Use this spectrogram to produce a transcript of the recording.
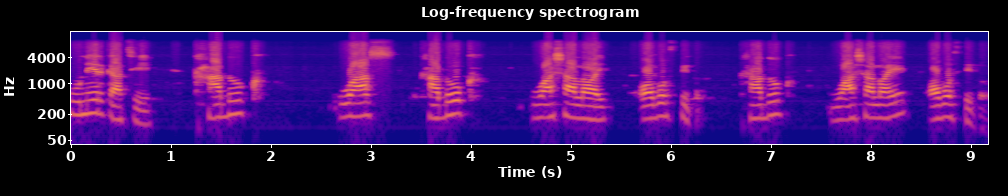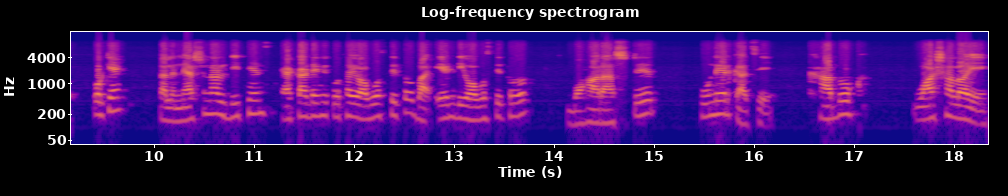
পুনের কাছে খাদক ওয়াস, খাদক ওয়াসালয় অবস্থিত। খাদক ওয়াসালয়ে অবস্থিত। ওকে তাহলে ন্যাশনাল ডিফেন্স একাডেমি কোথায় অবস্থিত বা এনডি অবস্থিত? মহারাষ্ট্রের পুনের কাছে খাদক ওয়াশালয়ে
